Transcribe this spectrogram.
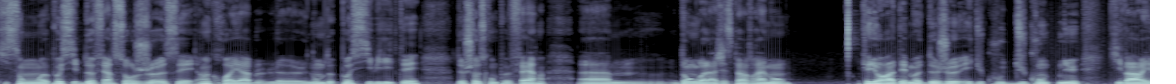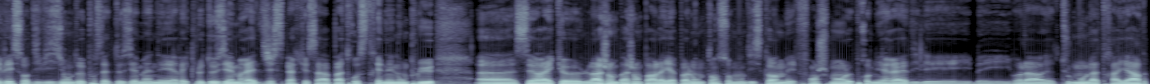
Qui sont possibles de faire sur jeu. C'est incroyable le, le, nombre de possibilités de choses qu'on peut faire. donc voilà, j'espère vraiment qu'il y aura des modes de jeu et du coup du contenu qui va arriver sur Division 2 pour cette deuxième année avec le deuxième raid. J'espère que ça va pas trop se traîner non plus. Euh, c'est vrai que là, j'en bah, parlais il y a pas longtemps sur mon Discord, mais franchement, le premier raid, il est, voilà, tout le monde l'a tryhard.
